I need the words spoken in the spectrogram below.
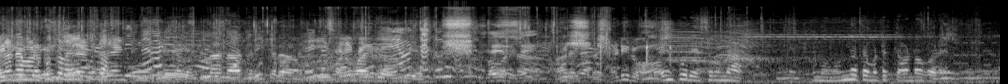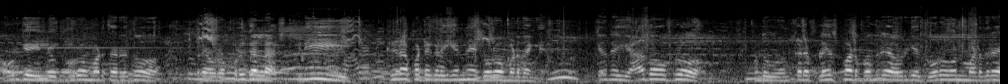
ಎಲ್ಲ ನಾಗರಿಕರ ಜೈನ್ಪುರ್ ಹೆಸರನ್ನ ಒಂದು ಉನ್ನತ ಮಟ್ಟಕ್ಕೆ ತಗೊಂಡೋಗವ್ರೆ ಅವ್ರಿಗೆ ಇಲ್ಲಿ ಗೌರವ ಮಾಡ್ತಾ ಇರೋದು ಅವ್ರ ಒಬ್ಬರಿಗಲ್ಲ ಇಡೀ ಕ್ರೀಡಾಪಟುಗಳಿಗೇನೆ ಗೌರವ ಮಾಡ್ದಂಗೆ. ಯಾಕಂದ್ರೆ ಯಾವುದೋ ಒಬ್ಬರು ಒಂದು ಒಂದು ಕಡೆ ಪ್ಲೇಸ್ ಮಾಡಿ ಬಂದರೆ ಅವ್ರಿಗೆ ಗೌರವವನ್ನು ಮಾಡಿದ್ರೆ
